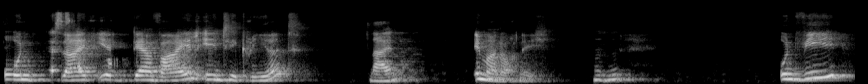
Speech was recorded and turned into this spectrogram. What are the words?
Und seid ihr derweil integriert? Nein. Immer noch nicht. Mhm. Und wie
